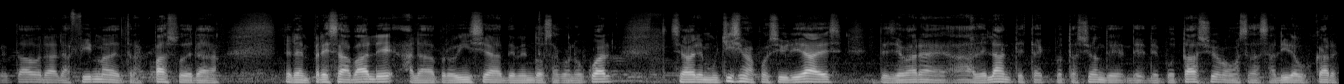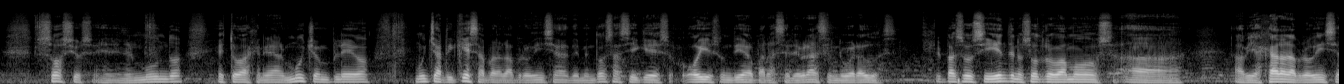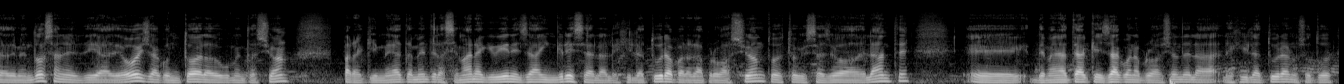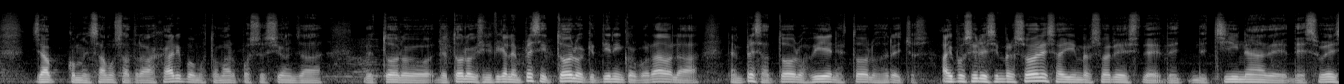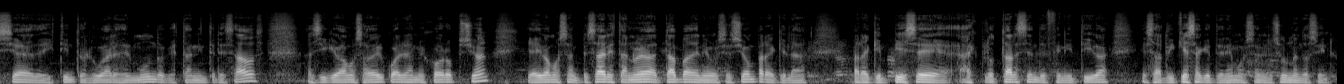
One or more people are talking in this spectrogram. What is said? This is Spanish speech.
concretado la, firma del traspaso de la, de la empresa Vale a la provincia de Mendoza, con lo cual se abren muchísimas posibilidades de llevar adelante esta explotación de, potasio, vamos a salir a buscar socios en, el mundo, esto va a generar mucho empleo, mucha riqueza para la provincia de Mendoza, así que hoy es un día para celebrar sin lugar a dudas. El paso siguiente nosotros vamos a, a viajar a la provincia de Mendoza en el día de hoy, ya con toda la documentación, para que inmediatamente la semana que viene ya ingrese a la legislatura para la aprobación, todo esto que se ha llevado adelante. Eh, de manera tal que ya con la aprobación de la legislatura nosotros ya comenzamos a trabajar y podemos tomar posesión ya de todo lo, de todo lo que significa la empresa y todo lo que tiene incorporado la, empresa, todos los bienes, todos los derechos. Hay posibles inversores, hay inversores de, China, de, Suecia, de distintos lugares del mundo que están interesados, así que vamos a ver cuál es la mejor opción y ahí vamos a empezar esta nueva etapa de negociación para que, la, para que empiece a explotarse en definitiva esa riqueza que tenemos en el sur mendocino.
